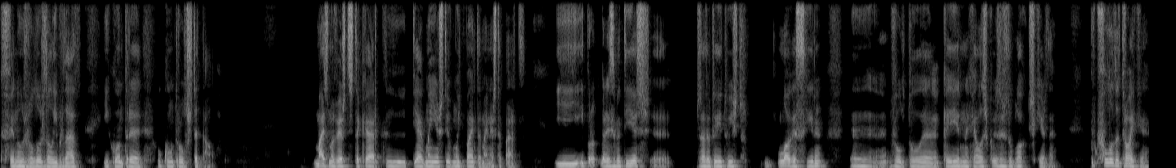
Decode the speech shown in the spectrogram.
que defendam os valores da liberdade e contra o controle estatal. Mais uma vez destacar que Tiago Manhã esteve muito bem também nesta parte. E, e pronto, Marisa Matias, uh, apesar de eu ter dito isto logo a seguir, uh, voltou a cair naquelas coisas do bloco de esquerda. Porque falou da Troika.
